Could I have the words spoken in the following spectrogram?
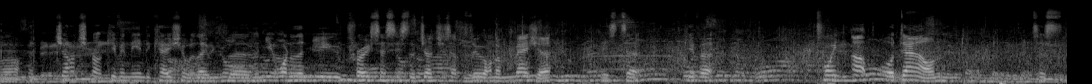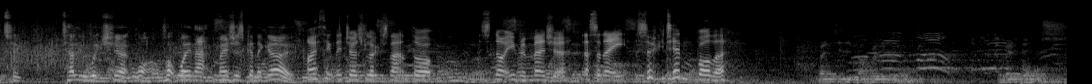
Well, the judge not giving the indication what they've uh, the new one of the new processes the judges have to do on a measure is to give a point up or down to, to tell you which uh, what, what way that measure's going to go. I think the judge looked at that and thought, it's not even a measure, that's an 8, so he didn't bother. Va-t-il y parvenir Réponse.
